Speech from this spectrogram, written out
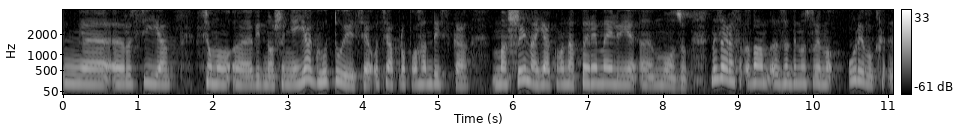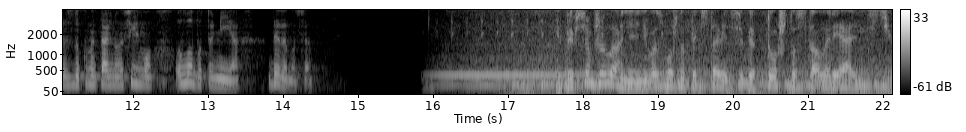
е, Росія в цьому відношенні, як готується оця пропагандистська машина, як вона перемелює е, мозок. Ми зараз вам задемонструємо уривок з документального фільму Лоботомія. Дивимося. И при всем желании невозможно представить себе то, что стало реальностью.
